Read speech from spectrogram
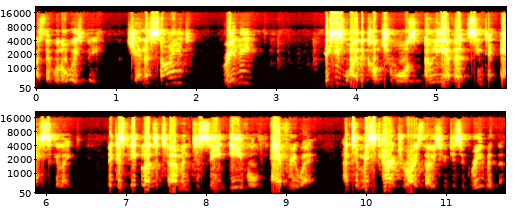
as there will always be. Genocide? Really? This is why the culture wars only ever seem to escalate, because people are determined to see evil everywhere and to mischaracterize those who disagree with them.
